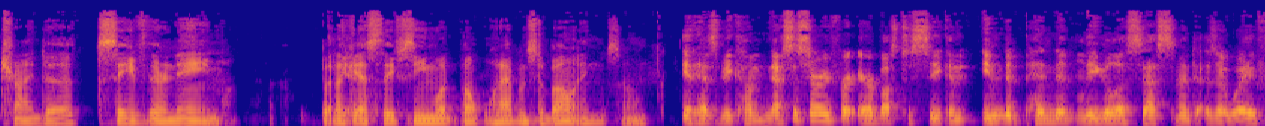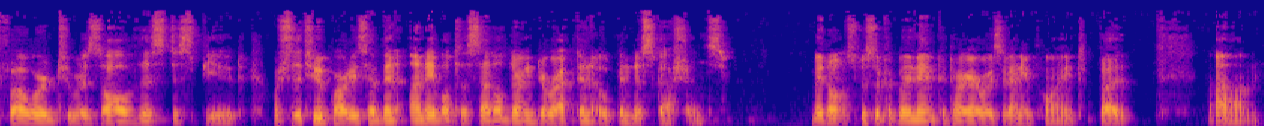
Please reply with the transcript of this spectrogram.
trying to save their name. But I Yeah. guess they've seen what what happens to Boeing. So It has become necessary for Airbus to seek an independent legal assessment as a way forward to resolve this dispute, which the two parties have been unable to settle during direct and open discussions. They don't specifically name Qatar Airways at any point, but um,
